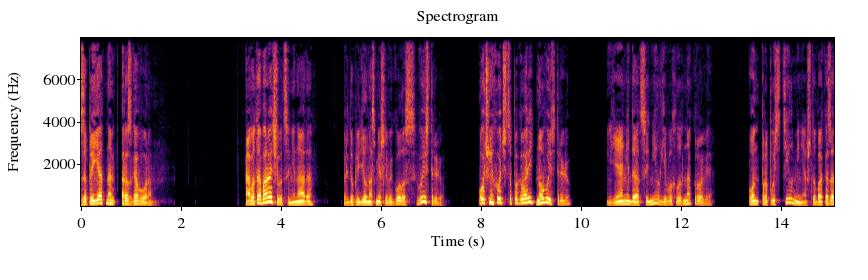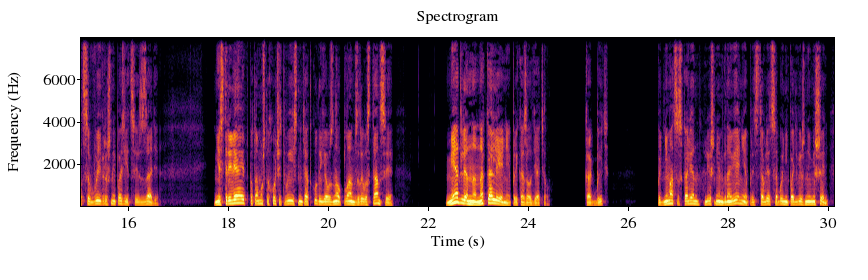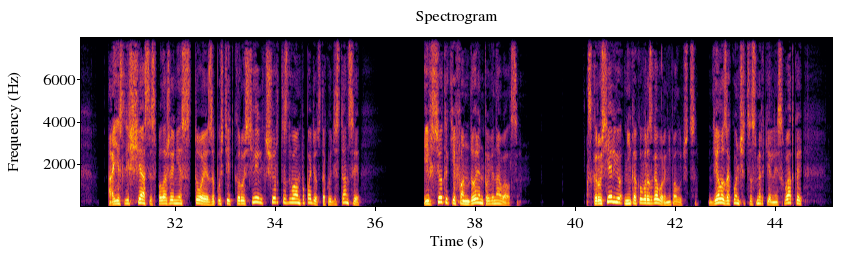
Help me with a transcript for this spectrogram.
за приятным разговором. А вот оборачиваться не надо, — предупредил насмешливый голос. — Выстрелю. Очень хочется поговорить, но выстрелю. Я недооценил его хладнокровие. Он пропустил меня, чтобы оказаться в выигрышной позиции сзади. Не стреляет, потому что хочет выяснить, откуда я узнал план взрыва станции. «Медленно, на колени!» — приказал дятел. «Как быть?» Подниматься с колен лишнее мгновение, представлять собой неподвижную мишень — а если сейчас из положения стоя запустить карусель, черт из два он попадет с такой дистанции. И все-таки Фандорин повиновался. С каруселью никакого разговора не получится. Дело закончится смертельной схваткой,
